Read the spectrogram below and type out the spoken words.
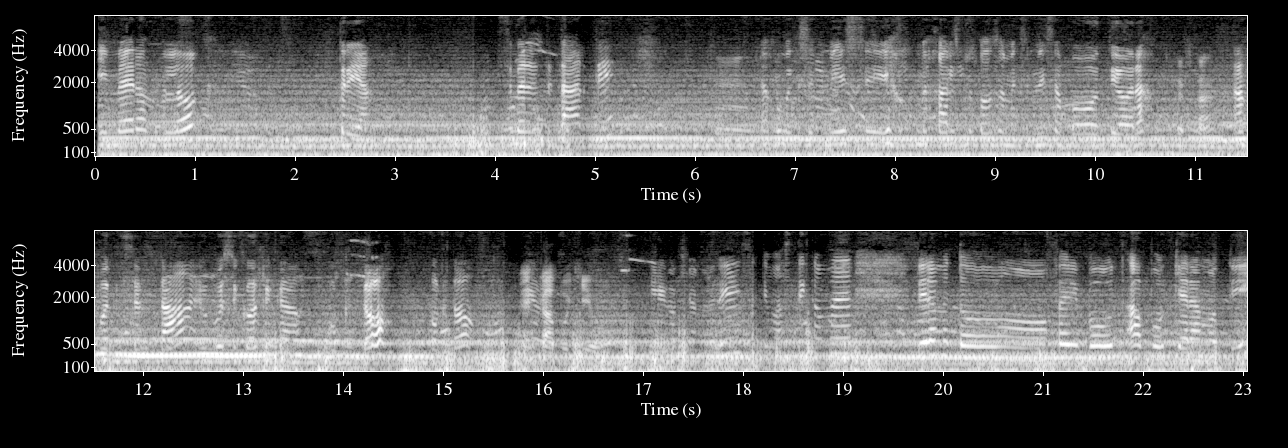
Ημέρα vlog 3. Σήμερα είναι Τετάρτη. Έχουμε ξυπνήσει, ο Μιχάλης προσπαθούσε να με ξυπνήσει από τι ώρα; Εφτά. Από τις 7, εγώ σηκώθηκα 8, 8, Ε, κάπου εκεί όμως. λίγο πιο νωρίς, ετοιμαστήκαμε, πήραμε το ferry boat από Κεραμωτή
